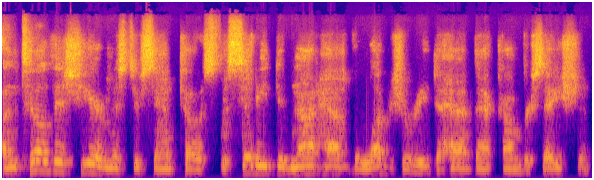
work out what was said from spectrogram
Until this year, Mr. Santos, the city did not have the luxury to have that conversation.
